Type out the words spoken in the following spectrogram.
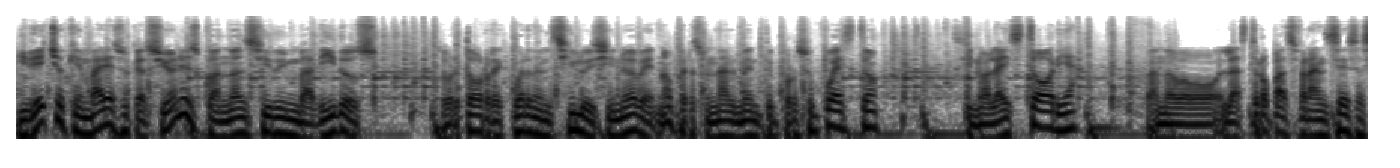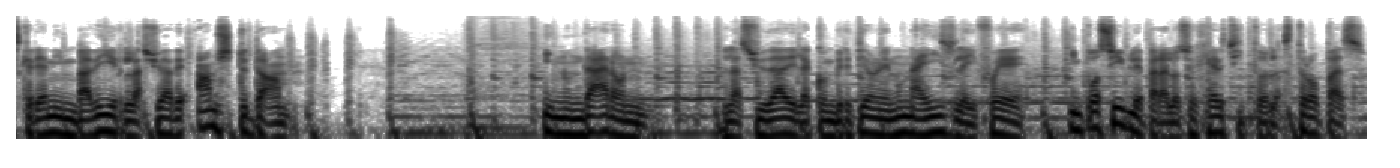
Y de hecho que en varias ocasiones cuando han sido invadidos, sobre todo recuerdo en el siglo XIX, no personalmente por supuesto, sino la historia, cuando las tropas francesas querían invadir la ciudad de Amsterdam, inundaron la ciudad y la convirtieron en una isla y fue imposible para los ejércitos, las tropas,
